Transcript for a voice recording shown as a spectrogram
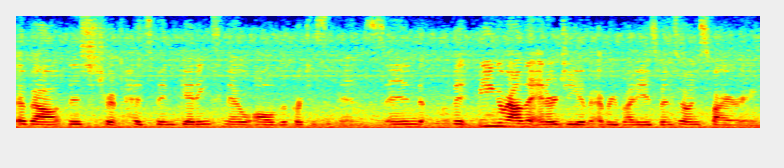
about this trip has been getting to know all of the participants and that being around the energy of everybody has been so inspiring.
